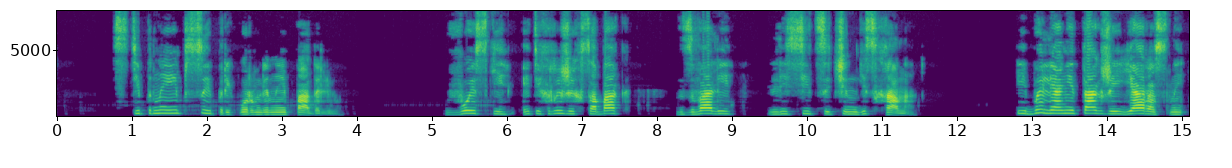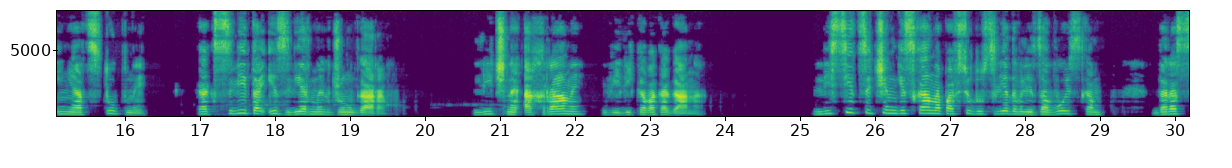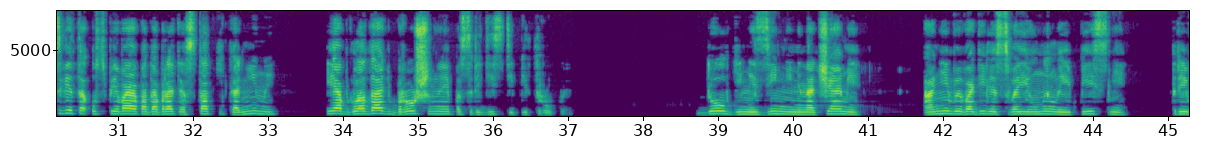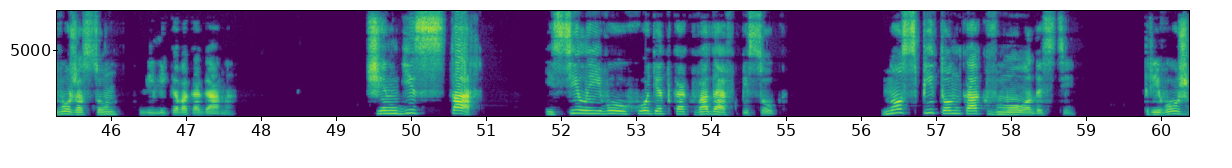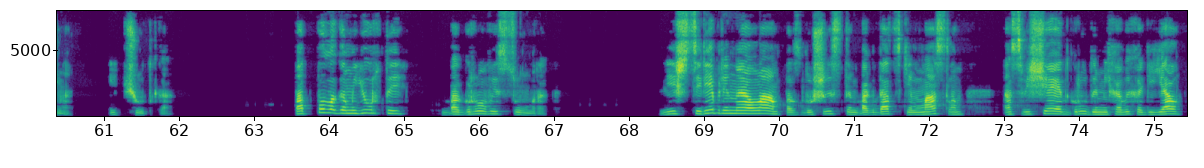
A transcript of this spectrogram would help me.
степные псы, прикормленные падалью. В войске этих рыжих собак звали лисицы Чингисхана. И были они так же яростны и неотступны, как свита из верных джунгаров, личной охраны великого Кагана. Лисицы Чингисхана повсюду следовали за войском, до рассвета успевая подобрать остатки конины и обглодать брошенные посреди степи трупы. Долгими зимними ночами они выводили свои унылые песни, тревожа сон великого Кагана. Чингис стар, и силы его уходят, как вода в песок. Но спит он, как в молодости, тревожно и чутко. Под пологом юрты багровый сумрак. Лишь серебряная лампа с душистым багдадским маслом освещает груды меховых одеял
